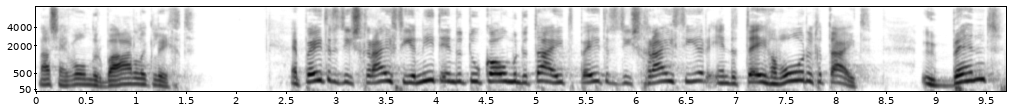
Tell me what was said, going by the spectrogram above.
naar zijn wonderbaarlijk licht. En Petrus die schrijft hier niet in de toekomende tijd, Petrus die schrijft hier in de tegenwoordige tijd. U bent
